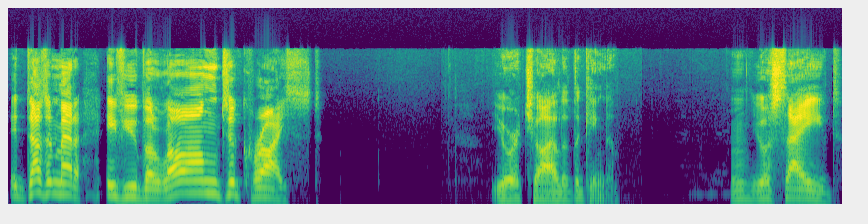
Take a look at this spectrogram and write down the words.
It doesn't matter. If you belong to Christ, you're a child of the kingdom. Hmm? You're saved.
